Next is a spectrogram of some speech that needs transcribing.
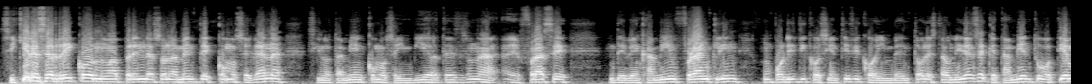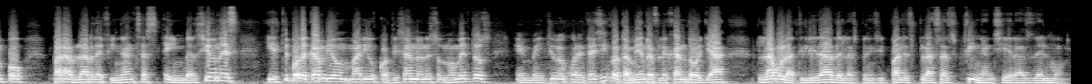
si quieres ser rico, no aprenda solamente cómo se gana, sino también cómo se invierte. Es una eh, frase de Benjamin Franklin, un político científico e inventor estadounidense que también tuvo tiempo para hablar de finanzas e inversiones y el tipo de cambio, Mario, cotizando en estos momentos en 21.45, también reflejando ya la volatilidad de las principales plazas financieras del mundo.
